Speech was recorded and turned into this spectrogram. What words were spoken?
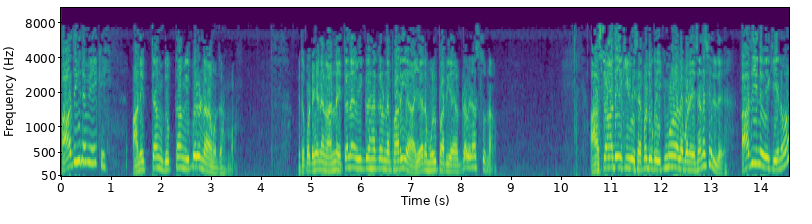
ආදීන වේකේ අනිත්‍යං දුක්ඛං විපරිණාම ධම්ම. එතකොට එහෙනම් අන්න එතන විග්‍රහ කරන පරියාය අර මුල් පරියායට වෙනස් වුණා. ආස්වාදයේ කිව්වේ සැප දුක ඉක්මවල ලබන සැනසෙල්ල ආදීන වේ කියනවා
